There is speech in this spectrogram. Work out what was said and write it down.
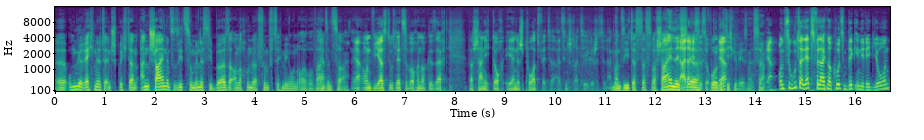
äh, umgerechnet entspricht dann anscheinend, so sieht zumindest die Börse auch noch 150 Millionen Euro. Wahnsinnszahl. Ja, ja und wie hast du es letzte Woche noch gesagt? Wahrscheinlich doch eher eine Sportwette als ein strategisches in Aktien. Man sieht, dass das wahrscheinlich äh, so. wohl ja. richtig gewesen ist. Ja. ja. Und zu guter Letzt vielleicht noch kurz einen Blick in die Region.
